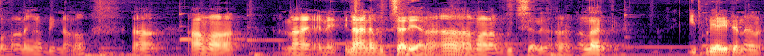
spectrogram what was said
சொன்னானுங்க அப்படின்னாலும் நான் ஆமாம் நான் என்ன நான் என்ன புத்திசாலியானா? ஆ ஆமாம் நான் புத்திசாலி தான் ஆ நல்லா இருக்கு. இப்படி ஆகிட்டேன் நான்.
